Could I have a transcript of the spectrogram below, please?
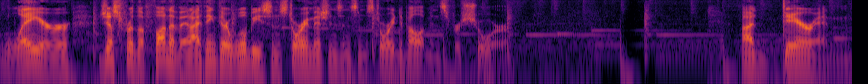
layer just for the fun of it. I think there will be some story missions and some story developments for sure. Uh, Darren.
